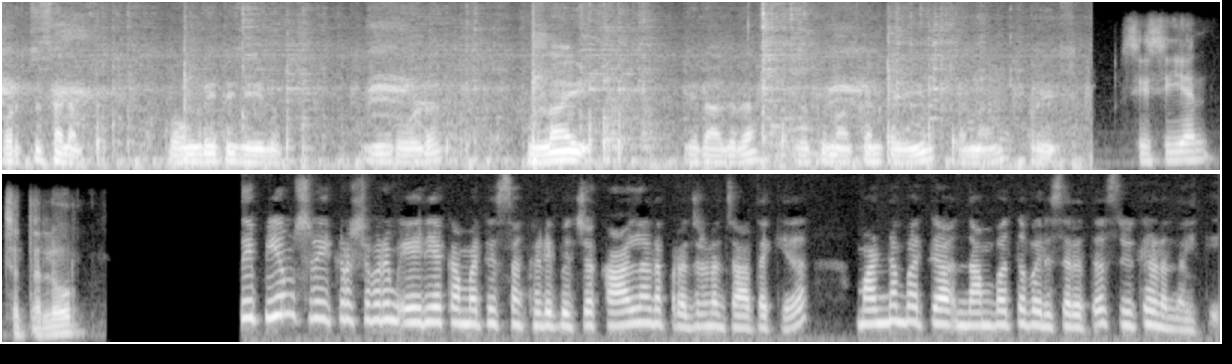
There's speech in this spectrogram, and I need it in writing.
കുറച്ച് സ്ഥലം കോൺക്രീറ്റ് ചെയ്തും ഈ റോഡ് ഫുള്ളായി ഗതാഗത യോഗ്യമാക്കാൻ കഴിയും എന്നാണ് പ്രതീക്ഷ. C C N Chethalloor. C P M Sreekrishnapuram area committee സംഘടിപ്പിച്ച കാൽനട പ്രചരണ ജാഥയ്ക്ക് മണ്ണമ്പറ്റ നമ്പത്ത് പരിസരത്ത് സ്വീകരണം നൽകി.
